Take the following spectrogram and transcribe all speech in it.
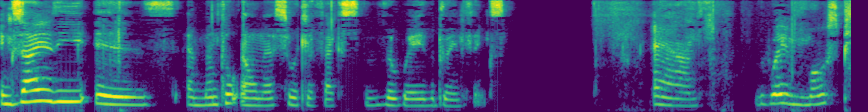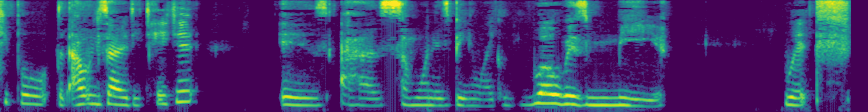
anxiety is a mental illness which affects the way the brain thinks. And the way most people without anxiety take it is as someone is being like, woe is me, which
